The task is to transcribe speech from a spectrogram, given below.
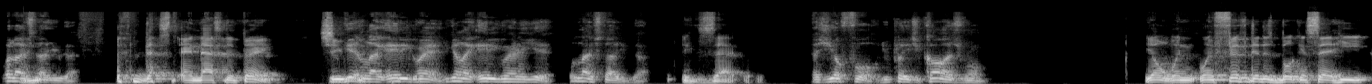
What lifestyle you got? that's and that's the thing. She getting like 80 grand. You getting like 80 grand a year. What lifestyle you got? Exactly. That's your fault. You played your cards wrong. Yo, when when Fifth did his book and said he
